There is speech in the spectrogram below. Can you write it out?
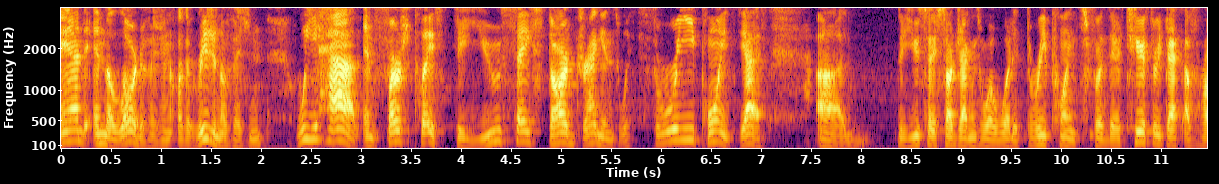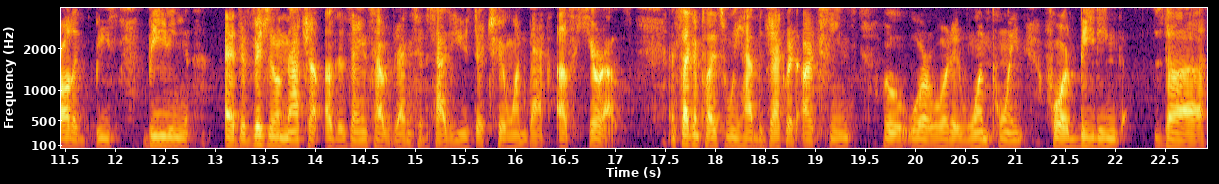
And in the lower division, or the regional division, we have in first place the Yusei Star Dragons with three points. Yes, uh, the Yusei Star Dragons were awarded three points for their Tier 3 deck of Heraldic Beast beating a divisional matchup of the Zane Cyber Dragons who decided to use their Tier 1 deck of Heroes. In second place, we have the Jack Red Archfiends who were awarded one point for beating the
